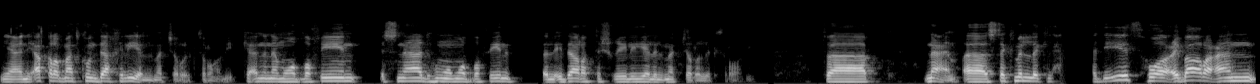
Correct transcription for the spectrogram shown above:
يعني أقرب ما تكون داخلية للمتجر الإلكتروني. كأننا موظفين إسناد هم موظفين الإدارة التشغيلية للمتجر الإلكتروني. فنعم أستكمل لك الحديث. هو عبارة عن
